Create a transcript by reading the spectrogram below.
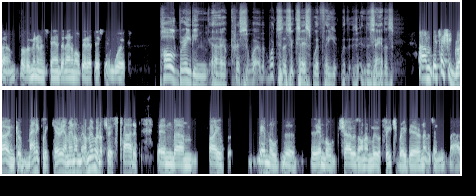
um, of a minimum standard animal get out there and work. Poll breeding, uh, Chris. What's the success with the with in the Santas? Um, it's actually growing dramatically, Kerry. I mean, I remember when I first started, and um, I Emerald, the, the Emerald show was on, and we were feature breed there, and that was in uh,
